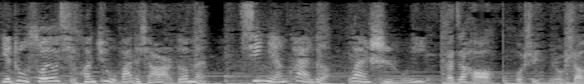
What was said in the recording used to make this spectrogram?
也祝所有喜欢巨五八的小耳朵们新年快乐，万事如意。大家好，我是尹流商，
